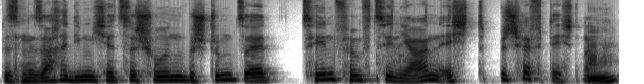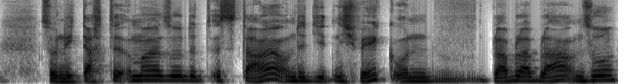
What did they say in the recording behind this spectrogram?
Das ist eine Sache, die mich jetzt schon bestimmt seit 10, 15 Jahren echt beschäftigt. Ne? Mhm. So, und ich dachte immer so, das ist da und das geht nicht weg und bla bla bla und so.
